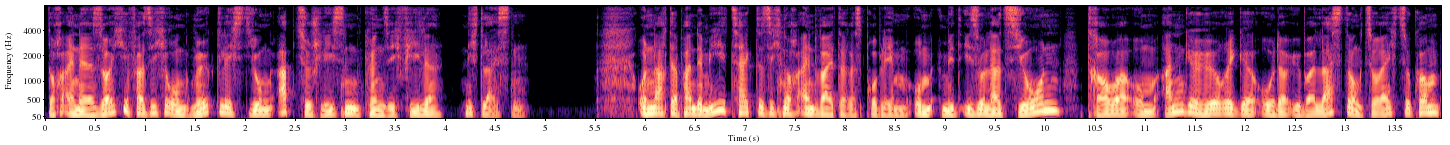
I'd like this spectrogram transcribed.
Doch eine solche Versicherung möglichst jung abzuschließen, können sich viele nicht leisten. Und nach der Pandemie zeigte sich noch ein weiteres Problem. Um mit Isolation, Trauer um Angehörige oder Überlastung zurechtzukommen,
